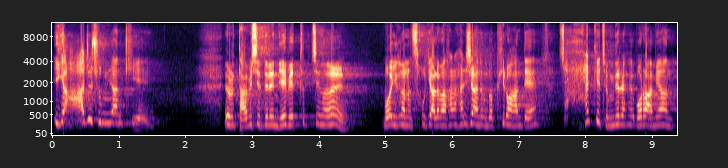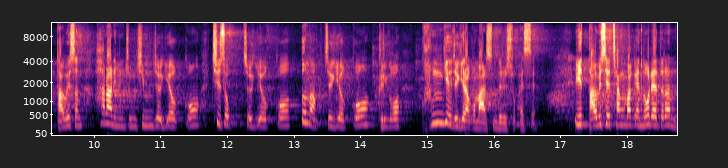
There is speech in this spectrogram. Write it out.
이게 아주 중요한 키예요. 여러분 다윗이 드린 예배 특징을 뭐 이거는 소개하려면 한 1시간 정도 필요한데 짧게 정리를 해보라면 다윗은 하나님 중심적이었고 지속적이었고 음악적이었고 그리고 관계적이라고 말씀드릴 수가 있어요. 이 다윗의 장막의 노래들은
